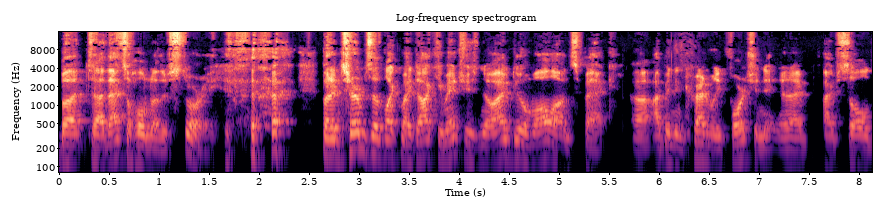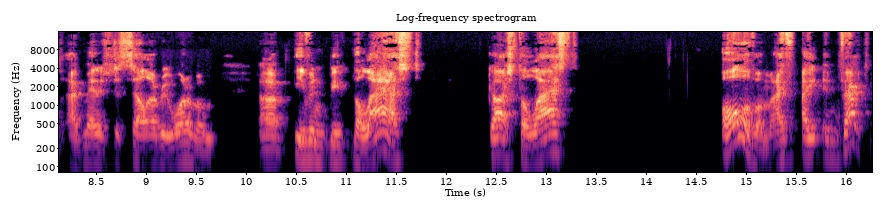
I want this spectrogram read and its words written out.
but uh, that's a whole nother story. but in terms of like my documentaries, no, I do them all on spec. Uh, I've been incredibly fortunate, and I've I've sold, I've managed to sell every one of them. Uh, even be, the last, gosh, the last, all of them. I, I, in fact,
